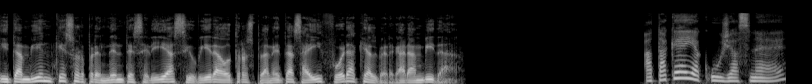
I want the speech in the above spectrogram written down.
Y también qué sorprendente sería si hubiera otros planetas ahí fuera que albergaran vida. A také jak úžasné,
